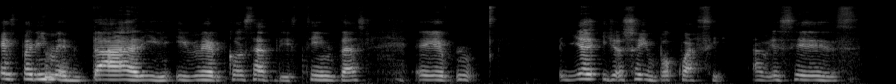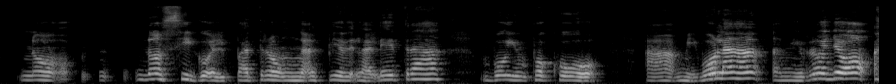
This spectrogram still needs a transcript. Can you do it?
experimentar y, ver cosas distintas. Eh, yo, soy un poco así. A veces no, no sigo el patrón al pie de la letra, voy un poco a mi bola, a mi rollo.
